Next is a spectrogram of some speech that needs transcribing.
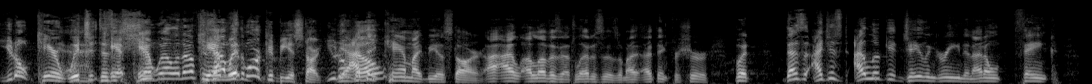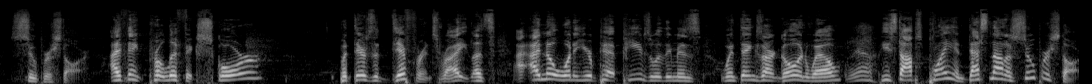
you don't care which does Cam, shoot Cam- well enough? Cam Whitmore could be a star. You don't yeah, know. I think Cam might be a star. I, I, I love his athleticism. I, I think for sure. But that's I just I look at Jalen Green and I don't think superstar. I think prolific scorer. But there's a difference, right? Let's. I I know one of your pet peeves with him is when things aren't going well, Yeah. he stops playing. That's not a superstar,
